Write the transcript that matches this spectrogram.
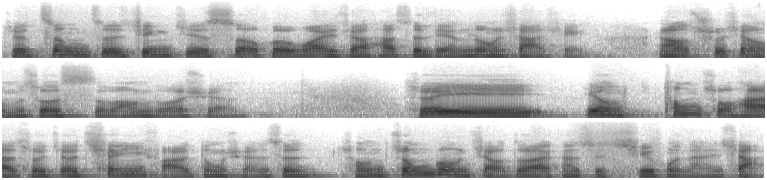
就政治、经济、社会、外交，它是联动下行，然后出现我们说死亡螺旋。所以用通俗话来说，叫牵一发而动全身。从中共角度来看，是骑虎难下。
